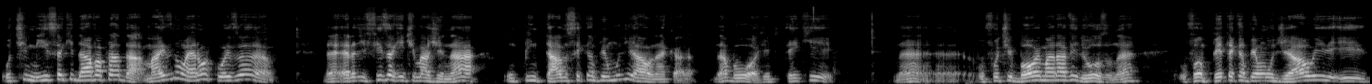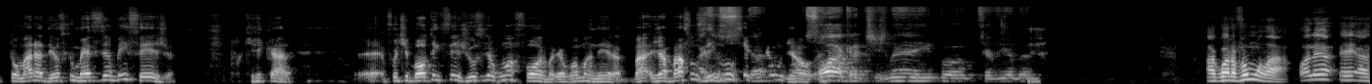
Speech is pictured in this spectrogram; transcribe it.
otimista que dava para dar, mas não era uma coisa, né? era difícil a gente imaginar um pintado ser campeão mundial, né, cara? Na boa, a gente tem que, né? O futebol é maravilhoso, né? O Vampeta é campeão mundial e, e tomara a Deus que o Messi também seja, porque, cara, é, futebol tem que ser justo de alguma forma, de alguma maneira. Já basta o Zico não ser campeão mundial. Né? Sócrates, né? E, pô, tinha vida. Agora, vamos lá. Olha. É, a,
